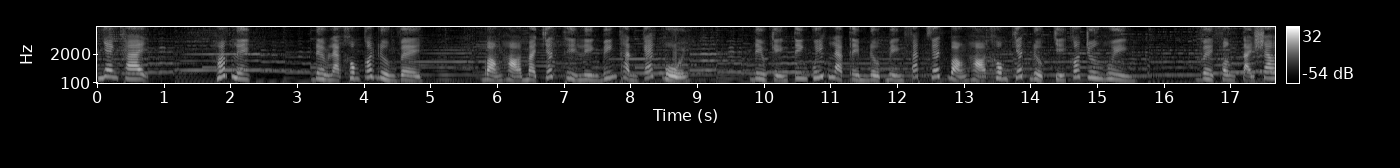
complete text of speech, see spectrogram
Nhan Khai. Hót Ly Đều là không có đường về. Bọn họ mà chết thì liền biến thành cát bụi. Điều kiện tiên quyết là tìm được biện pháp giết bọn họ không chết được, chỉ có Trương Huyền. Về phần tại sao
